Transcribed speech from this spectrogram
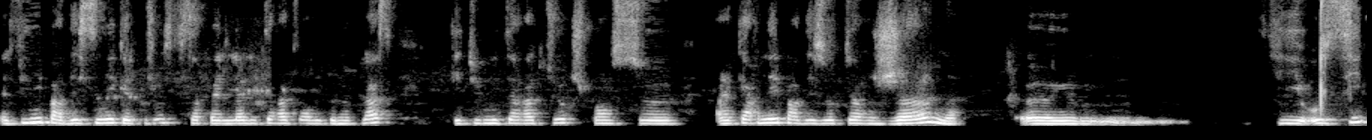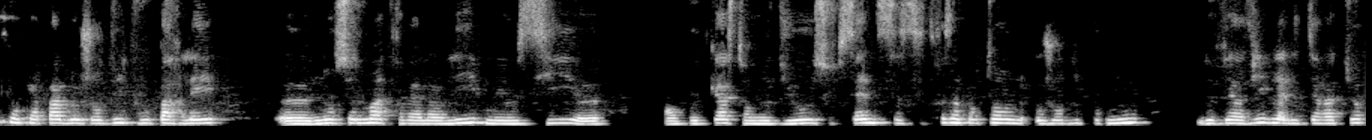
Elle finit par dessiner quelque chose qui s'appelle la littérature l'iconoclaste, qui est une littérature, je pense, euh, incarnée par des auteurs jeunes, euh, qui aussi sont capables aujourd'hui de vous parler, non seulement à travers leurs livres, mais aussi en podcast, en audio, sur scène. C'est très important aujourd'hui pour nous de faire vivre la littérature,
